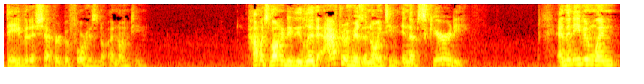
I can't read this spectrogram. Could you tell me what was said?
David a shepherd before his anointing? How much longer did he live after his anointing in obscurity? And then, even when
